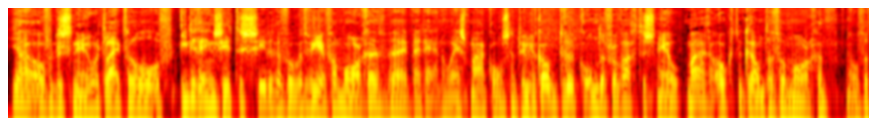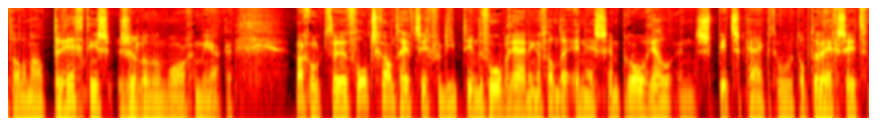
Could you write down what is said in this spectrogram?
Ja, over de sneeuw. Het lijkt wel of iedereen zit te sidderen voor het weer van morgen. Wij bij de NOS maken ons natuurlijk ook druk om de verwachte sneeuw. Maar ook de kranten van morgen. Of het allemaal terecht is, zullen we morgen merken. Maar goed, de Volkskrant heeft zich verdiept in de voorbereidingen van de NS en ProRail. En Spits kijkt hoe het op de weg zit.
